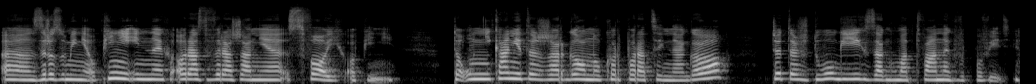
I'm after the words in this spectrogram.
e, zrozumienie opinii innych oraz wyrażanie swoich opinii. To unikanie też żargonu korporacyjnego, czy też długich, zagmatwanych wypowiedzi.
